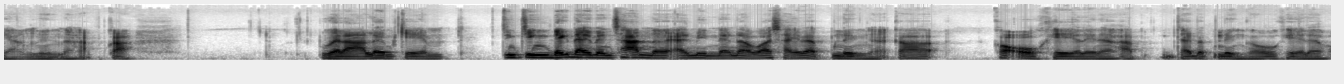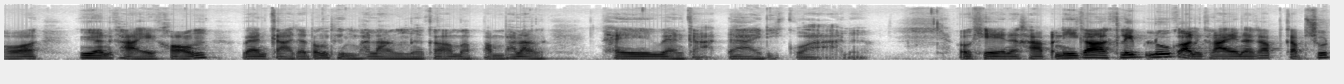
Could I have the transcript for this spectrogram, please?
อย่างหนึ่งนะครับ ก็เวลาเริ่มเกม จริง ๆ เด็กดิเมนชันเนอะแอดมินแนะนำว่าใช้แบบ1อะก็ก็โอเคเลยนะครับ ใช้แบบ 1 ก็โอเคเลยเพราะว่าเงื่อนไขของแวนการ์ดจะต้องถึงพลังเนอะก็เอามาปั๊มพลังให้แวนการ์ดได้ดีกว่าเนอะโอเคนะครับ อันนี้ก็คลิปรู้ก่อนใครนะครับกับชุด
